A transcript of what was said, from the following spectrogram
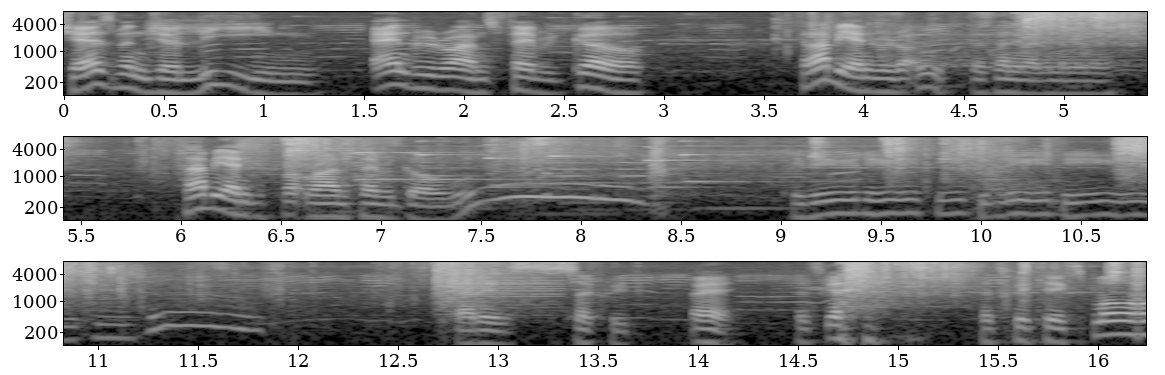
Jasmine Jolene. Andrew Ryan's favorite girl. Can I be Andrew Ryan? Ooh, there's money, money, money, money. Can I be Andrew Ryan's favorite girl? That is so creepy. Okay, let's go. let's quickly explore.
